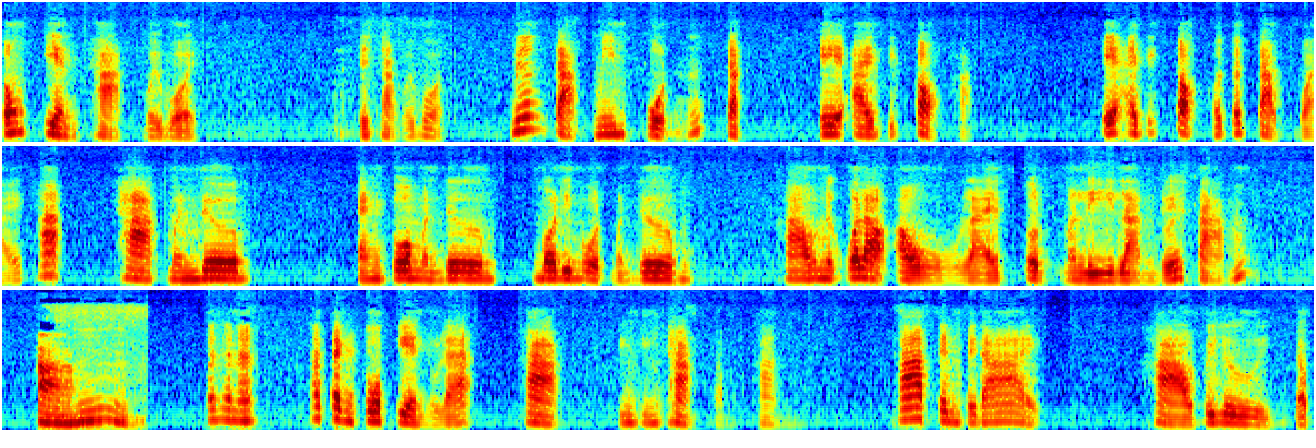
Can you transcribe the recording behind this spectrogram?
ต้องเปลี่ยนฉากบ่อยๆเปลี่ยนฉากบ่อยๆเนื่องจากมีผลจาก AI TikTok ค่ะ AI TikTok เขาจะจับไว้ถ้าฉากเหมือนเดิม แต่งตัวเหมือนเดิม บริบทเหมือนเดิมเขานึกว่าเราเอาไลฟ์สดมารีรันด้วยซ้ำค่ะอืมเพราะฉะนั้นถ้าแต่งตัวเปลี่ยนอยู่แล้วฉาก จริง ๆ ฉากสำคัญ ถ้าเป็นไปได้ขาวไปเลยแบบ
